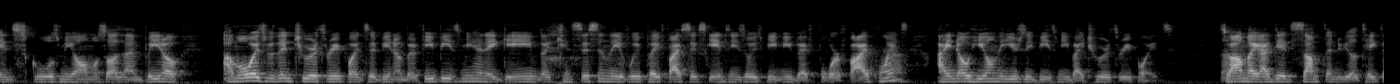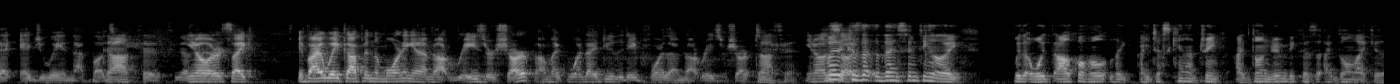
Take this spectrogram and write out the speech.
and schools me almost all the time. But you know, I'm always within two or three points of beating him. But if he beats me in a game, like consistently, if we play five, six games and he's always beat me by four or five points, I know he only usually beats me by two or three points. So Got I'm like, I did something to be able to take that edge away, and that bugs Got me. it. got You know, it. or it's like if I wake up in the morning and I'm not razor sharp, I'm like, what did I do the day before that I'm not razor sharp today? Got it. You know, but so- because the, the same thing like with with alcohol, like I just cannot drink. I don't drink because I don't like it.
